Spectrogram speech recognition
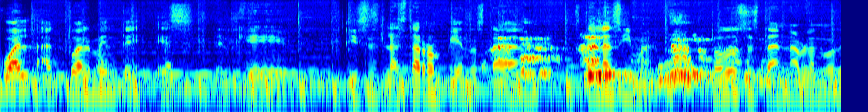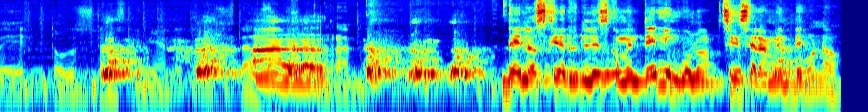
cuál actualmente es el que dices, la está rompiendo, está, está en la cima? Todos están hablando de él, todos están streameando, todos están Ah. narrando. De los que les comenté, ninguno, sinceramente. Uno.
